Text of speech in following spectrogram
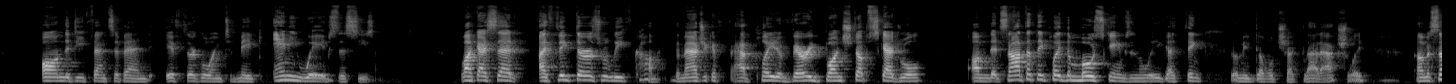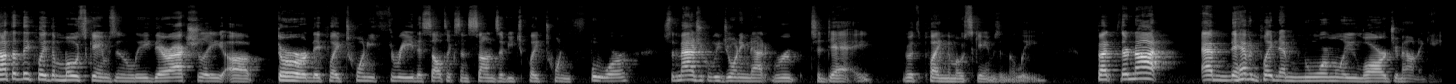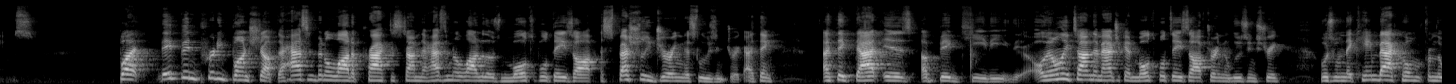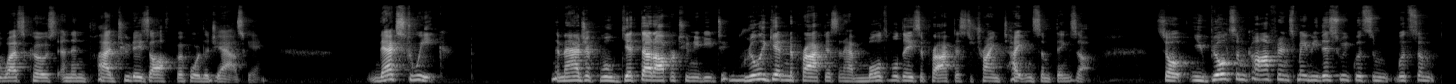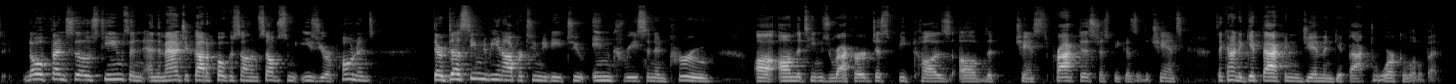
on the defensive end if they're going to make any waves this season. Like I said, I think there's relief coming. The Magic have, have played a very bunched up schedule um, it's not that they played the most games in the league. I think, let me double check that actually. Um, it's not that they played the most games in the league. They're actually uh, third. They played 23. The Celtics and Suns have each played 24. So the Magic will be joining that group today with playing the most games in the league. But they're not, they haven't played an abnormally large amount of games. But they've been pretty bunched up. There hasn't been a lot of practice time. There hasn't been a lot of those multiple days off, especially during this losing streak. I think I think that is a big key. The, the only time the Magic had multiple days off during the losing streak was when they came back home from the West Coast and then had two days off before the Jazz game. Next week, the Magic will get that opportunity to really get into practice and have multiple days of practice to try and tighten some things up. So you build some confidence maybe this week with some with some no offense to those teams and, and the Magic got to focus on themselves, some easier opponents. There does seem to be an opportunity to increase and improve uh, on the team's record just because of the chance to practice, just because of the chance to kind of get back in the gym and get back to work a little bit.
